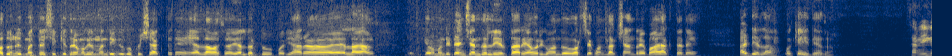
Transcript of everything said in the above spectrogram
ಅದನ್ನು ಮತ್ತೆ ಸಿಕ್ಕಿದ್ರೆ ಮಗ ಮಂದಿಗೂ ಖುಷಿ ಆಗ್ತದೆ. ಎಲ್ಲ ಹೊಸ ಎಲ್ಲರದ್ದು ಪರಿಹಾರ ಎಲ್ಲ ಕೆಲವು ಮಂದಿ ಟೆನ್ಷನ್ದಲ್ಲಿ ಇರ್ತಾರೆ. ಅವರಿಗೆ ಒಂದು ವರ್ಷಕ್ಕೆ ಒಂದು ಲಕ್ಷ ಅಂದರೆ ಭಾಳ ಆಗ್ತದೆ. ಅಡ್ಡಿಲ್ಲ ಓಕೆ ಇದೆ ಅದು. ಸರ್ ಈಗ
